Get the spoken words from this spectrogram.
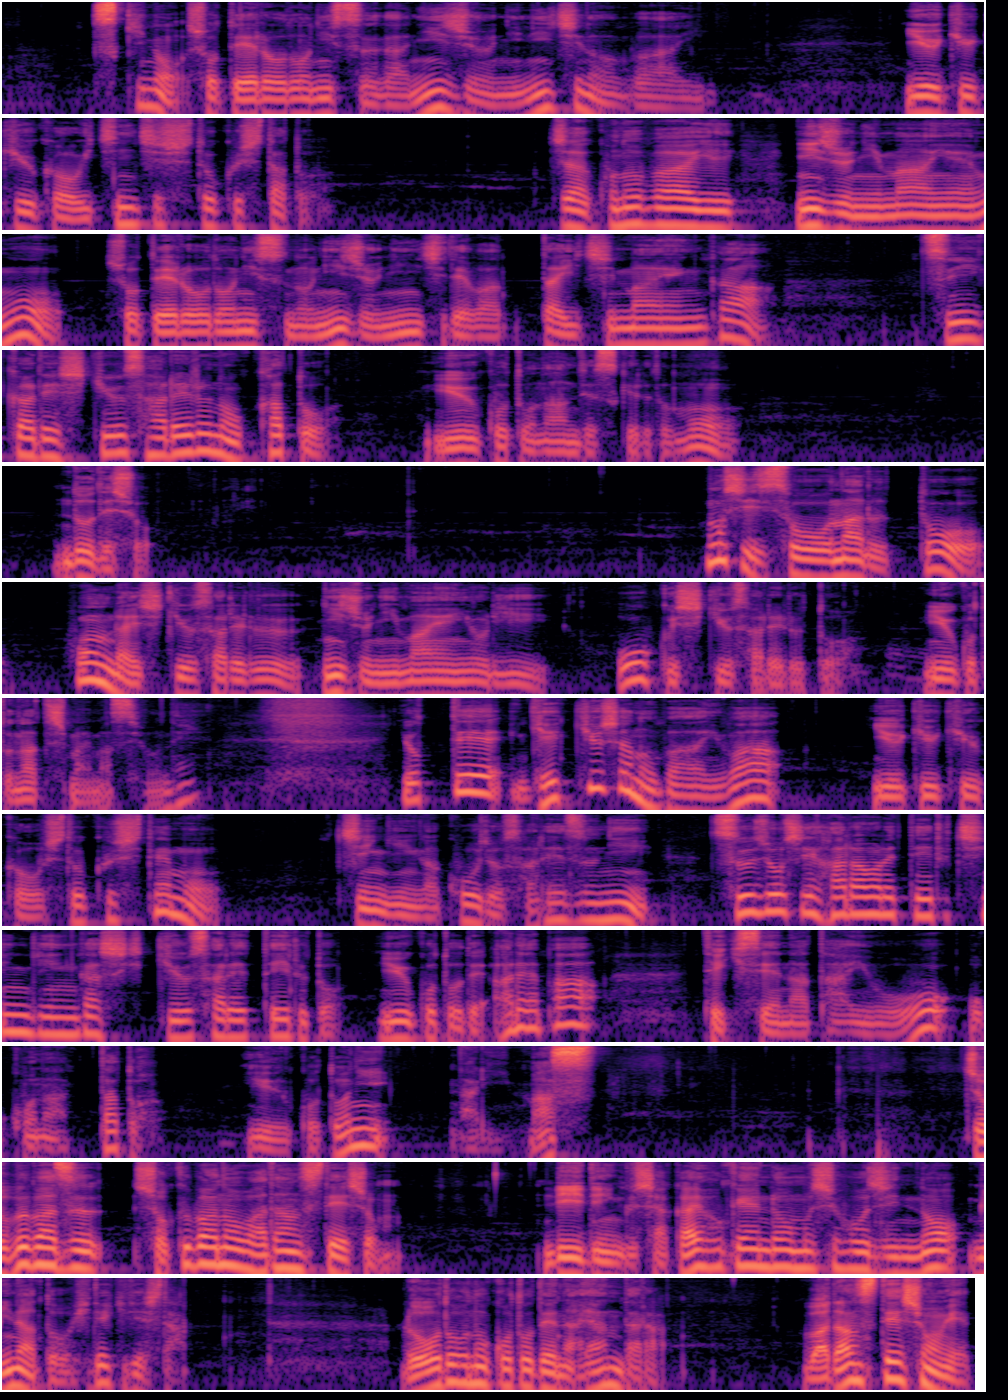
月の所定労働日数が22日の場合有給休暇を1日取得したと。じゃあこの場合22万円を所定労働日数の22日で割った1万円が追加で支給されるのかということなんですけれどもどうでしょう？もしそうなると本来支給される22万円より多く支給されると。いうことになってしまいますよね。よって月給者の場合は有給休暇を取得しても賃金が控除されずに通常支払われている賃金が支給されているということであれば適正な対応を行ったということになります。ジョブバズ職場の和談ステーションリーディング社会保険労務士法人の湊秀樹でした。労働のことで悩んだら和談ステーションへ。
